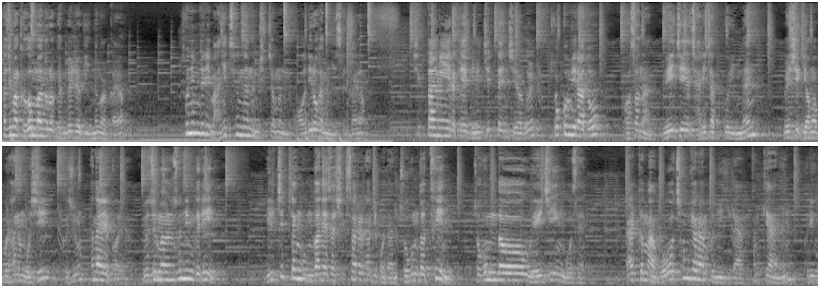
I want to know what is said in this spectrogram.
하지만 그것만으로 변별력이 있는 걸까요? 손님들이 많이 찾는 음식점은 어디로 가면 있을까요? 식당이 이렇게 밀집된 지역을 조금이라도 벗어난 외지에 자리 잡고 있는 외식 영업을 하는 곳이 그중 하나일 거예요. 요즘은 손님들이 밀집된 공간에서 식사를 하기보다는 조금 더 트인, 조금 더 외지인 곳에 깔끔하고 청결한 분위기가 함께하는 그리고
